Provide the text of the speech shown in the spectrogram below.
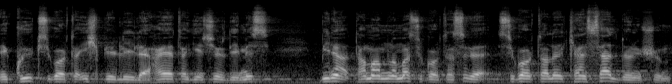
ve Kuyuk Sigorta İşbirliği ile hayata geçirdiğimiz bina tamamlama sigortası ve sigortalı kentsel dönüşüm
